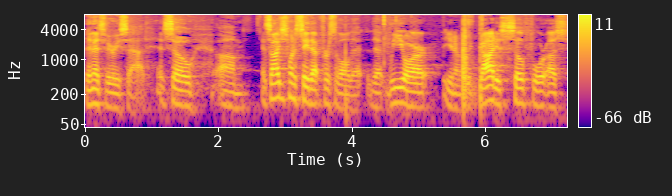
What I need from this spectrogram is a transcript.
then that's very sad. And so, um, and so I just want to say that, first of all, that, that we are, you know, that God is so for us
